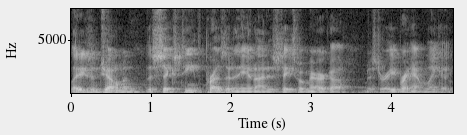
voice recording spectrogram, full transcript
Ladies and gentlemen, the 16th President of the United States of America, Mr. Abraham Lincoln.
